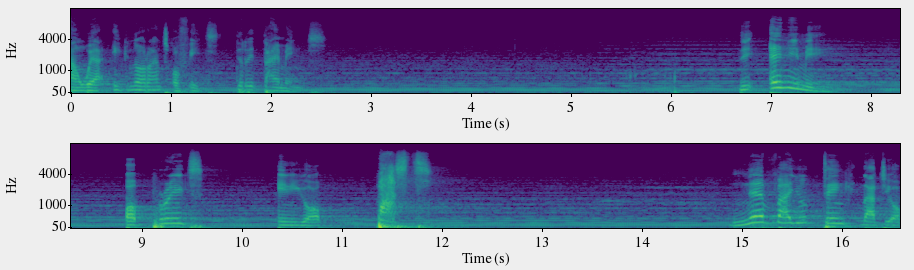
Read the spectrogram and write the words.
and we are ignorant of it. Three timings. The enemy operates in your past. Never you think that your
